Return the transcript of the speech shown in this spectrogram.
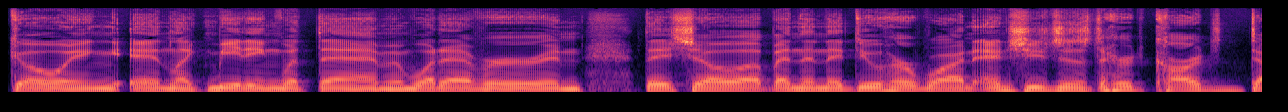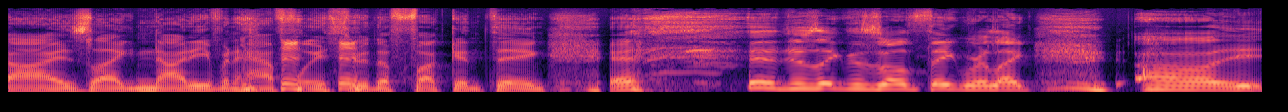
going and like meeting with them and whatever. And they show up, and then they do her run, and she just her car dies like not even halfway through the fucking thing. And just like this whole thing where like, oh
